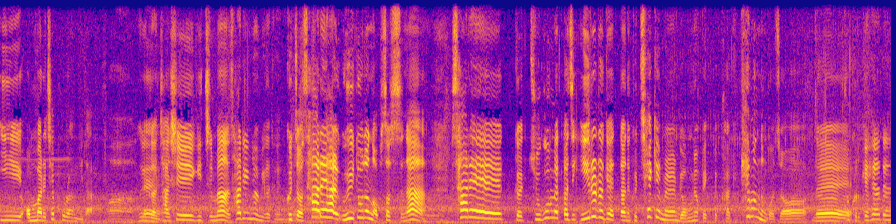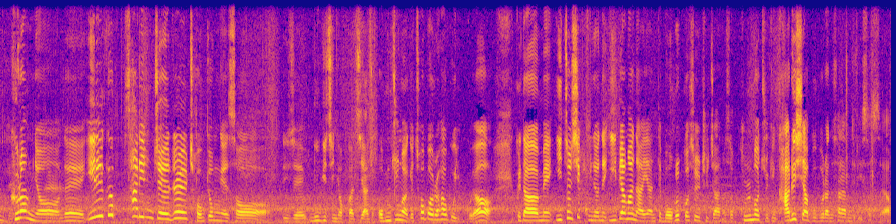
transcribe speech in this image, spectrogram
이 엄마를 체포를 합니다. 아, 그러니까 네. 자식이지만 살인 혐의가 되는 그렇죠. 거죠. 살해할 의도는 없었으나 음. 살해 그 죽음에까지 이르게 했다는 그 책임을 명명백백하게 캐묻는 거죠. 네. 좀 그렇게 해야 되는데. 그럼요. 네. 1급 살인죄를 적용해서 이제 무기징역까지 아주 엄중하게 처벌을 하고 있고요. 그 다음에 2019년에 입양한 아이한테 먹을 것을 주지 않아서 굶어 죽인 가르시아 부부라는 사람들이 있었어요.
